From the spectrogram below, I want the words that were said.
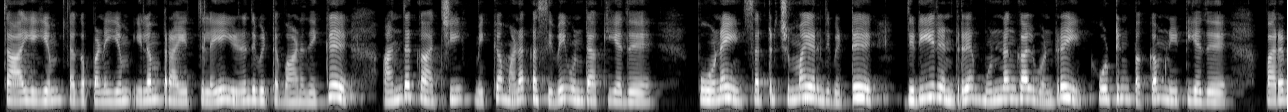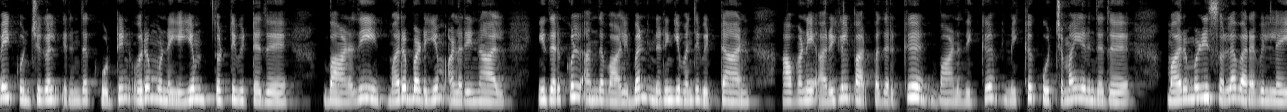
தாயையும் தகப்பனையும் இளம் பிராயத்திலேயே இழந்துவிட்ட வானதிக்கு அந்த காட்சி மிக்க மனக்கசிவை உண்டாக்கியது. பூனை சற்று சும்மா இருந்துவிட்டு திடீரென்று முன்னங்கால் ஒன்றை கூட்டின் பக்கம் நீட்டியது. பறவை குஞ்சுகள் இருந்த கூட்டின் ஒரு முனையையும் தொட்டுவிட்டது. வானதி மறுபடியும் அலறினாள். இதற்குள் அந்த வாலிபன் நெருங்கி வந்து விட்டான். அவனை அருகில் பார்ப்பதற்கு வானதிக்கு மிக்க கூச்சமாய் இருந்தது. மறுமொழி சொல்ல வரவில்லை.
